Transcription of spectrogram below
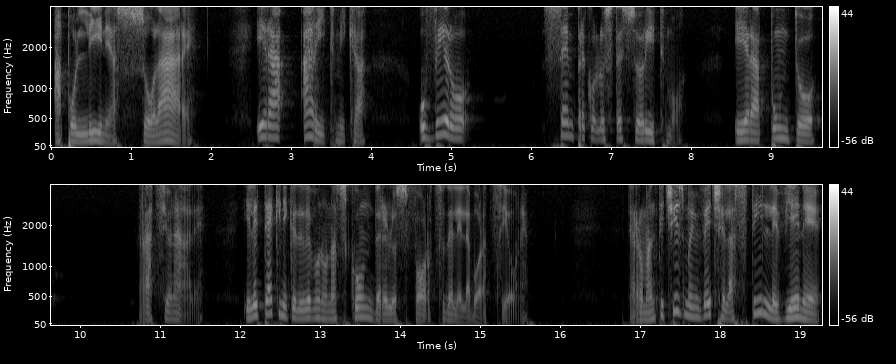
apollinea, solare, era aritmica, ovvero sempre con lo stesso ritmo, era appunto razionale e le tecniche dovevano nascondere lo sforzo dell'elaborazione. Nel romanticismo invece la stille viene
